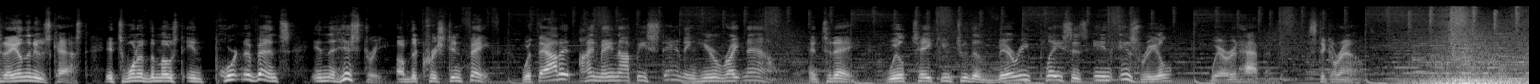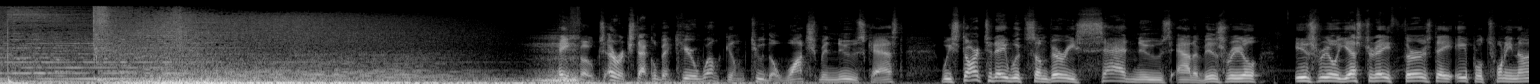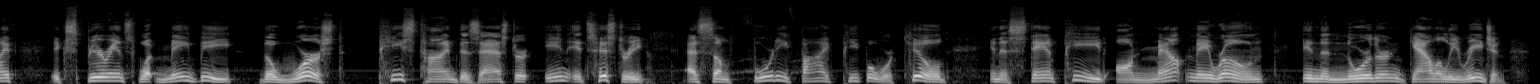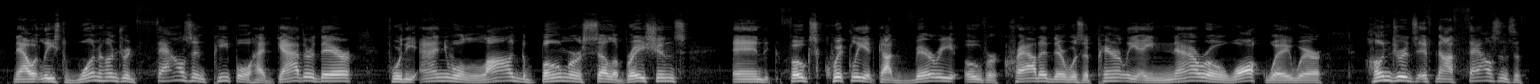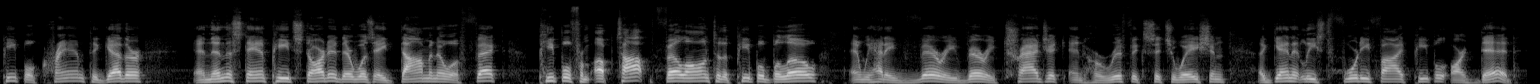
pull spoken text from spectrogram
Today on the newscast, it's one of the most important events in the history of the Christian faith. Without it, I may not be standing here right now. And today, we'll take you to the very places in Israel where it happened. Stick around. Hey folks, Erick Stakelbeck here. Welcome to the Watchman Newscast. We start today with some very sad news out of Israel. Israel yesterday, Thursday, April 29th, experienced what may be the worst peacetime disaster in its history as some 45 people were killed in a stampede on Mount Meron in the northern Galilee region. Now, at least 100,000 people had gathered there for the annual Lag BaOmer celebrations. And folks, quickly it got very overcrowded. There was apparently a narrow walkway where hundreds, if not thousands, of people crammed together. And then the stampede started. There was a domino effect. People from up top fell on to the people below. And we had a very, very tragic and horrific situation. Again, at least 45 people are dead.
